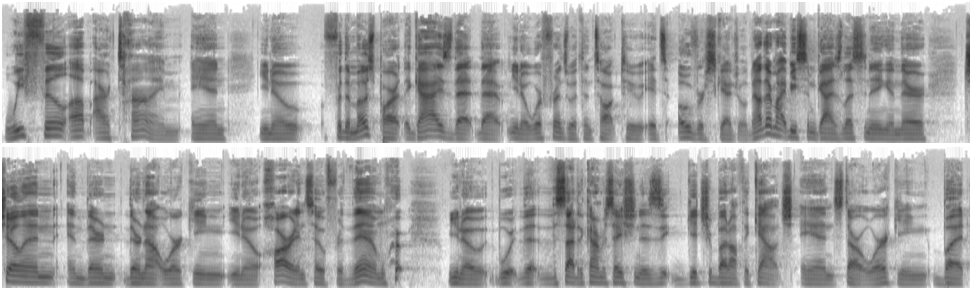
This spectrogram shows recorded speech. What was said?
We fill up our time, and you know for the most part, the guys that that you know we're friends with and talk to, it's overscheduled. Now there might be some guys listening and they're chilling and they're they're not working, you know, hard, and so for them, you know, the the side of the conversation is get your butt off the couch and start working. But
